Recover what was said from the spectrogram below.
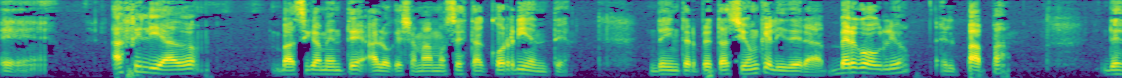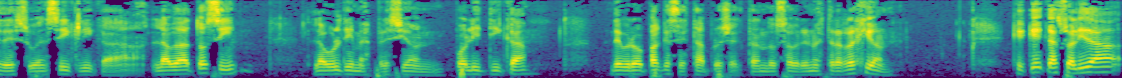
eh, afiliado básicamente a lo que llamamos esta corriente de interpretación que lidera Bergoglio, el Papa, desde su encíclica Laudato Si, la última expresión política de Europa que se está proyectando sobre nuestra región. Que qué casualidad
